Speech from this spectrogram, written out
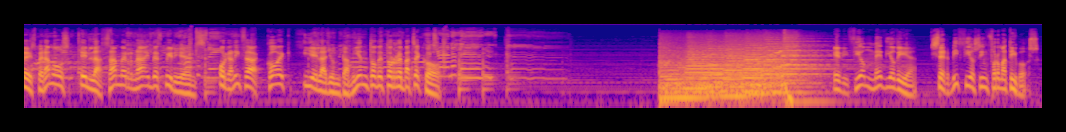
Te esperamos en la Summer Night Experience. Organiza COEC y el Ayuntamiento de Torre Pacheco. Edición Mediodía. Servicios informativos.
